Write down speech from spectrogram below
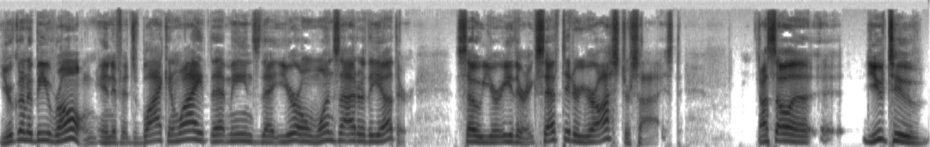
you're going to be wrong. And if it's black and white, that means that you're on one side or the other. So you're either accepted or you're ostracized. I saw a YouTube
